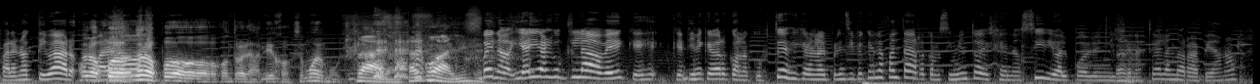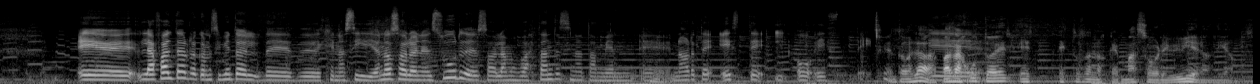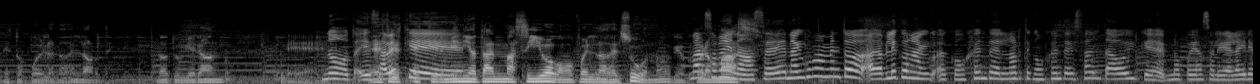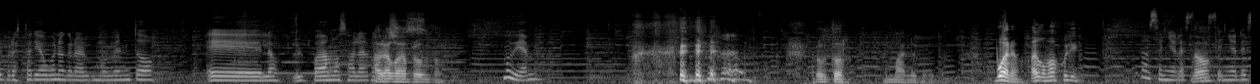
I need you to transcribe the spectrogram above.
para no activar No o los, para puedo, no- no los puedo controlar, viejo. Se mueven mucho. claro, tal cual. Bueno, y hay algo clave que, que tiene que ver con lo que ustedes dijeron al principio, que es la falta de reconocimiento del genocidio al pueblo indígena. Claro. Estoy hablando rápido, ¿no? Eh, la falta de reconocimiento del, de- del genocidio, no solo en el sur, de eso hablamos bastante, sino también eh, norte, este y oeste. Sí, en todos lados. Pasa Eh, justo es, es- estos son los que más sobrevivieron, digamos, estos pueblos, los del norte. No tuvieron eh, No, eh, este ¿sabes que exterminio tan masivo como fue los del sur, ¿no? Que Más o menos, ¿eh? En algún momento hablé con, con gente del norte, con gente de Salta hoy que no podían salir al aire, pero estaría bueno que en algún momento eh, los, podamos hablar con Habla con el ellos. productor. Muy bien. Productor. Es malo el productor. Bueno, ¿algo más, Juli? No, señoras ¿No? y señores.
